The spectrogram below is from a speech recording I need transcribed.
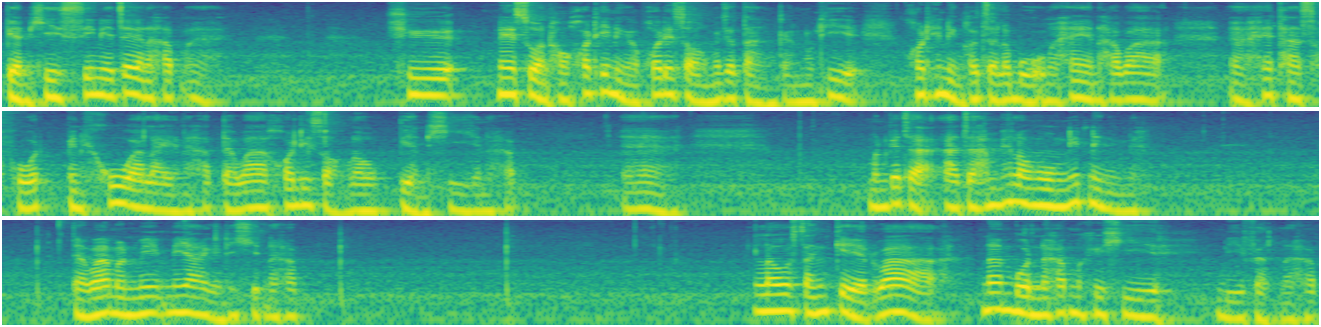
เปลี่ยน key signature นะครับคือในส่วนของข้อที่1กับข้อที่ 2 มันจะต่างกันตรงที่ข้อที่ 1 เขาจะระบุมาให้นะครับว่าให้ transpose เป็นคู่อะไรนะครับ แต่ว่าข้อที่ 2 เราเปลี่ยนคีย์นะครับมันก็จะอาจจะทำให้เรางงนิดนึงนะแต่ว่ามันไม่ไม่ยากอย่างที่คิดนะครับ เราสังเกตว่าด้านบนนะครับมันคือคีย์ B flat นะครับ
